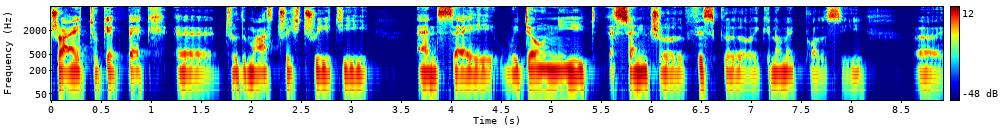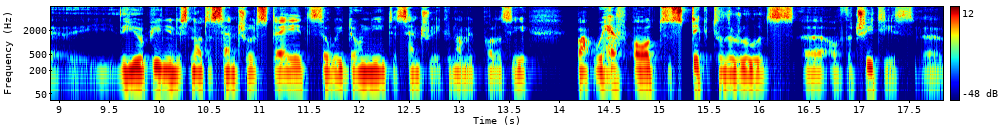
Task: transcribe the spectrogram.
try to get back uh, to the Maastricht Treaty and say we don't need a central fiscal or economic policy. Uh, the European Union is not a central state, so we don't need a central economic policy. But we have all to stick to the rules uh, of the treaties, uh,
